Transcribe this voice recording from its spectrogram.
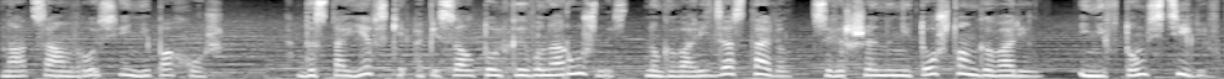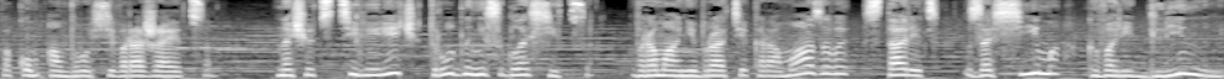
на отца Амвросия не похож. Достоевский описал только его наружность, но говорить заставил совершенно не то, что он говорил, и не в том стиле, в каком Амвросий выражается. Насчет стиля речи трудно не согласиться – в романе «Братья Карамазовы» старец Засима говорит длинными,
